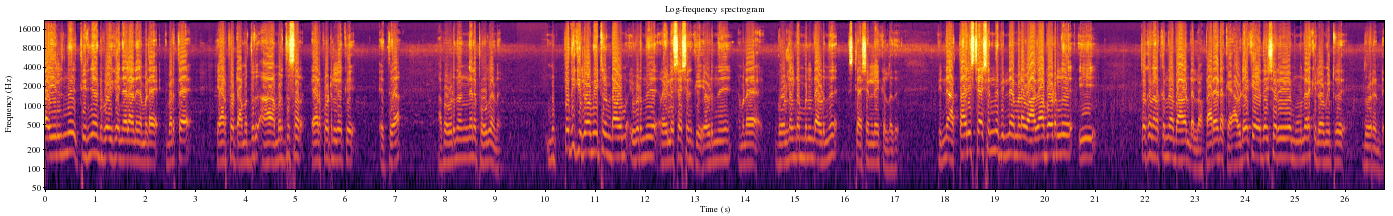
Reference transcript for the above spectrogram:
വഴിയിൽ നിന്ന് തിരിഞ്ഞങ്ങോട്ട് പോയി കഴിഞ്ഞാലാണ് നമ്മുടെ ഇവിടുത്തെ എയർപോർട്ട് അമൃത് അമൃത്സർ എയർപോർട്ടിലേക്ക് എത്തുക. അപ്പോൾ ഇവിടുന്ന് അങ്ങനെ പോവുകയാണ് മുപ്പത് കിലോമീറ്റർ ഉണ്ടാവും ഇവിടുന്ന് റെയിൽവേ സ്റ്റേഷനിലേക്ക് എവിടുന്ന് നമ്മുടെ ഗോൾഡൻ ടെമ്പിളിന്റെ അവിടുന്ന് സ്റ്റേഷനിലേക്കുള്ളത് പിന്നെ അത്താരി സ്റ്റേഷനിൽ നിന്ന് പിന്നെ നമ്മുടെ വാഗാ ബോർഡറിൽ ഈ ഇതൊക്കെ നടക്കുന്ന ഭാഗമുണ്ടല്ലോ പരേഡൊക്കെ അവിടേക്ക് ഏകദേശം ഒരു മൂന്നര കിലോമീറ്റർ ദൂരമുണ്ട്.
